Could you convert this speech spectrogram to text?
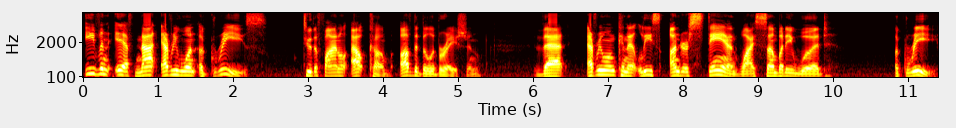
even if not everyone agrees to the final outcome of the deliberation, that everyone can at least understand why somebody would agree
